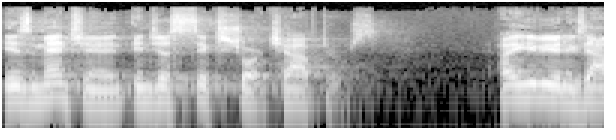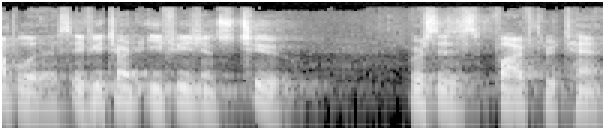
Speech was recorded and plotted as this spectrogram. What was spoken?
is mentioned in just six short chapters. I'll give you an example of this. If you turn to Ephesians 2, verses 5 through 10.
